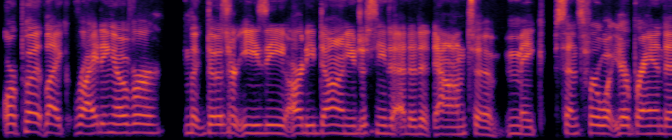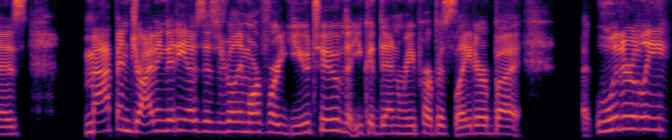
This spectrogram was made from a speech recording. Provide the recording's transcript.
or put like writing over like those are easy, already done. You just need to edit it down to make sense for what your brand is map and driving videos this is really more for youtube that you could then repurpose later but literally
